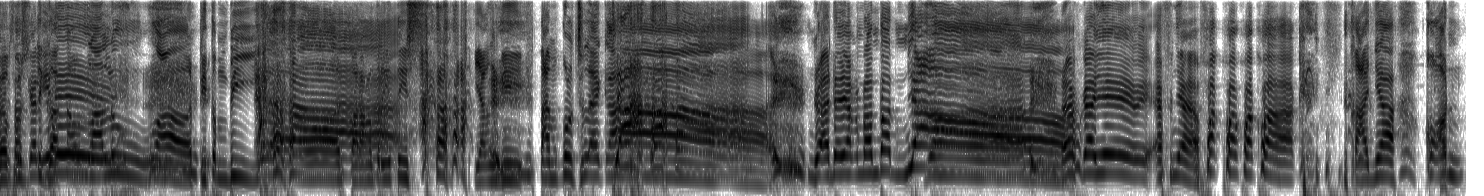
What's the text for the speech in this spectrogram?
Bagus episode kali tiga ini. tahun lalu, wah ditembi, wah, parang tritis, yang di tamkul jelek, ah. Nggak ada yang nonton ya Wah. FKY F nya fuck fuck fuck fuck Kanya kon.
